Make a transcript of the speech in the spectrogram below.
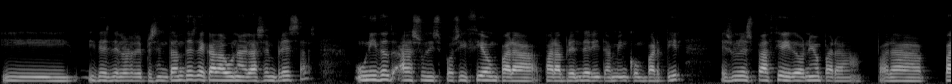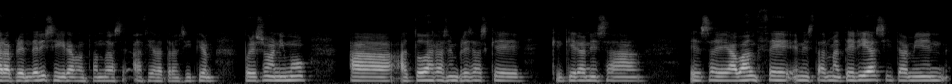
y, desde los representantes de cada una de las empresas, unidos a su disposición para, aprender y también compartir, es un espacio idóneo para, aprender y seguir avanzando hacia la transición. Por eso animo a, todas las empresas que, quieran ese avance en estas materias y también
